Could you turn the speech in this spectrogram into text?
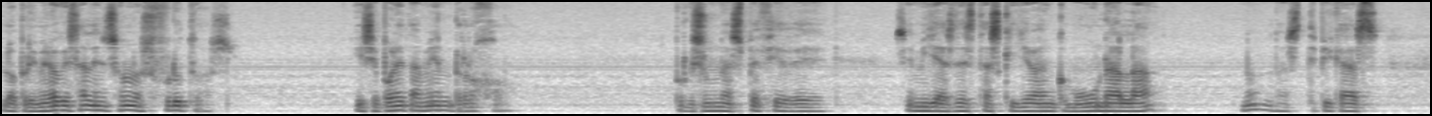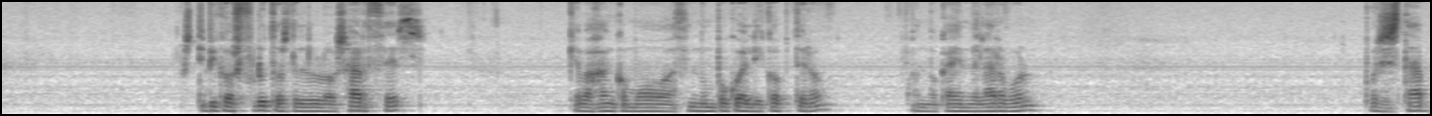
lo primero que salen son los frutos. Y se pone también rojo, porque son una especie de semillas de estas que llevan como un ala las típicas, los típicos frutos de los arces que bajan como haciendo un poco helicóptero cuando caen del árbol, pues está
